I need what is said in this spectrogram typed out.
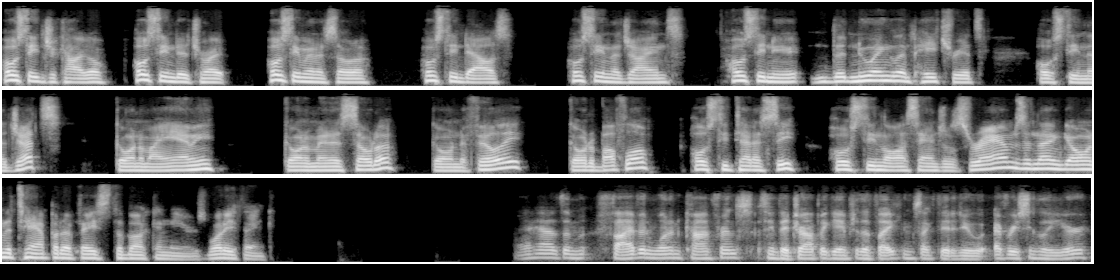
hosting Chicago, hosting Detroit, hosting Minnesota, hosting Dallas, hosting the Giants, hosting New, the New England Patriots, hosting the Jets, going to Miami, going to Minnesota, going to Philly, going to Buffalo, hosting Tennessee, hosting the Los Angeles Rams, and then going to Tampa to face the Buccaneers. What do you think? I have them five and one in conference. I think they drop a game to the Vikings like they do every single year,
